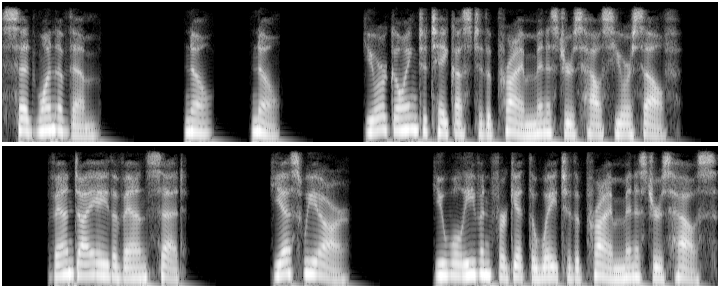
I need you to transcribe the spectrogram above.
Said one of them. No, no. You're going to take us to the Prime Minister's house yourself. Vandiyathevan said. Yes we are. You will even forget the way to the Prime Minister's house.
